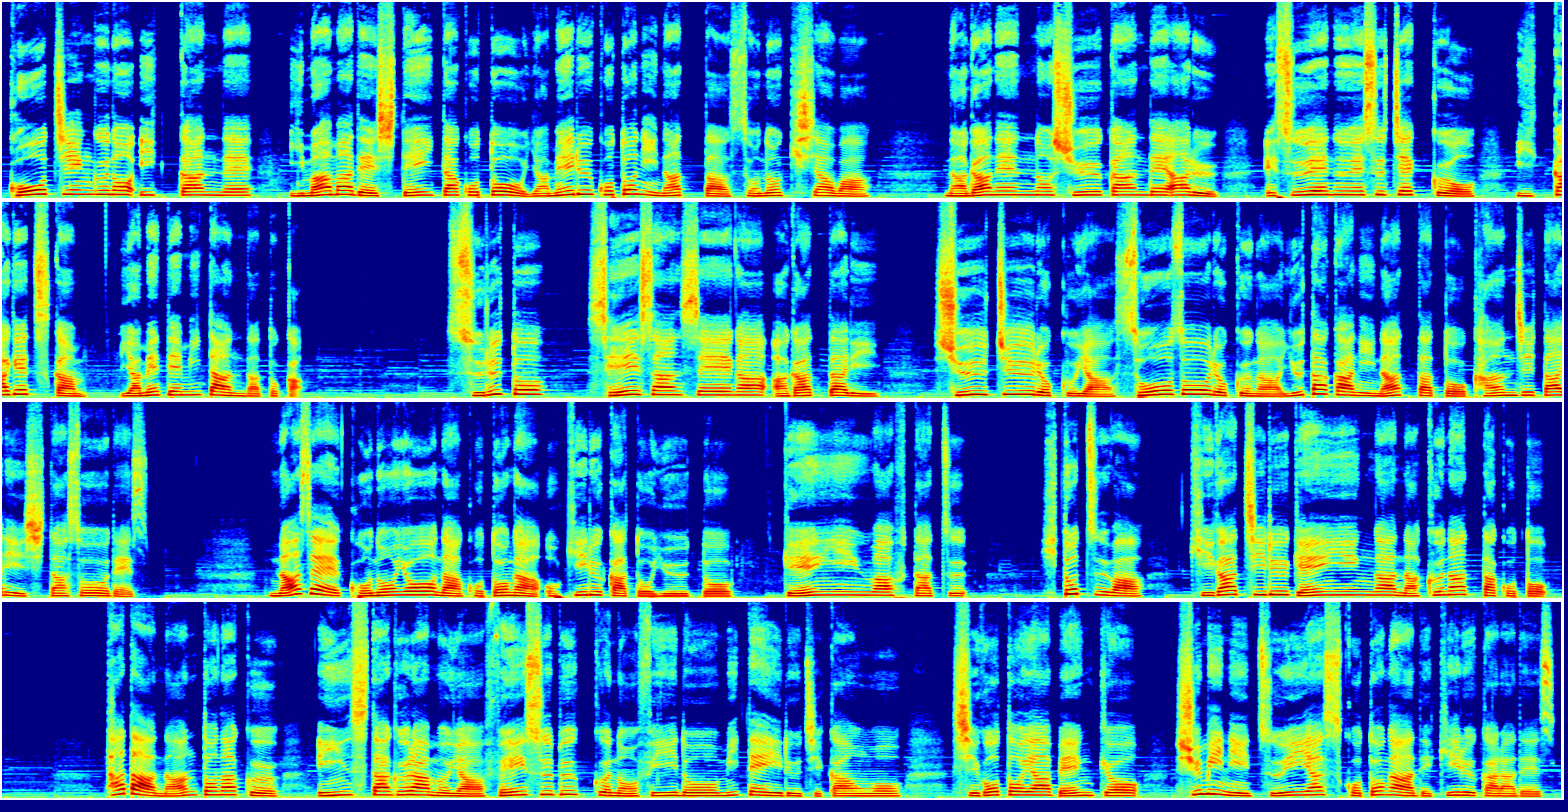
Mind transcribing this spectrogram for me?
コーチングの一環で今までしていたことをやめることになったその記者は長年の習慣である SNS チェックを1ヶ月間やめてみたんだとか。すると生産性が上がったり集中力や想像力が豊かになったと感じたりしたそうです。なぜこのようなことが起きるかというと原因は2つ。一つは気が散る原因がなくなったこと。ただなんとなくインスタグラムやフェイスブックのフィードを見ている時間を仕事や勉強、趣味に費やすことができるからです。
